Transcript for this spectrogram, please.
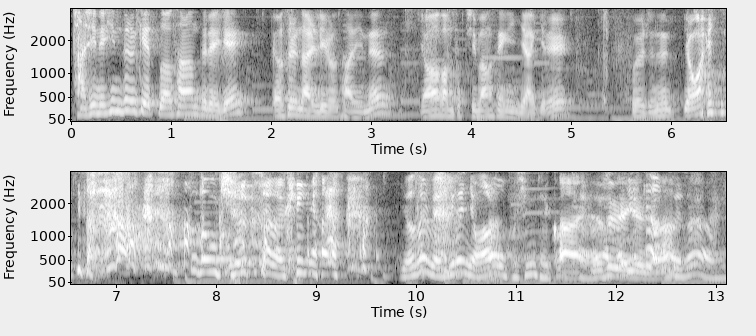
자신을 힘들게 했던 사람들에게 엿을 날리러 다니는 영화 감독 지망생의 이야기를 보여주는 영화입니다. 또 너무 길어지잖아 그냥 엿을 매기는 영화라고 보시면 될 것 아, 같아요 엿을 약간 매기는 이렇게 하면 영화? 되잖아요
